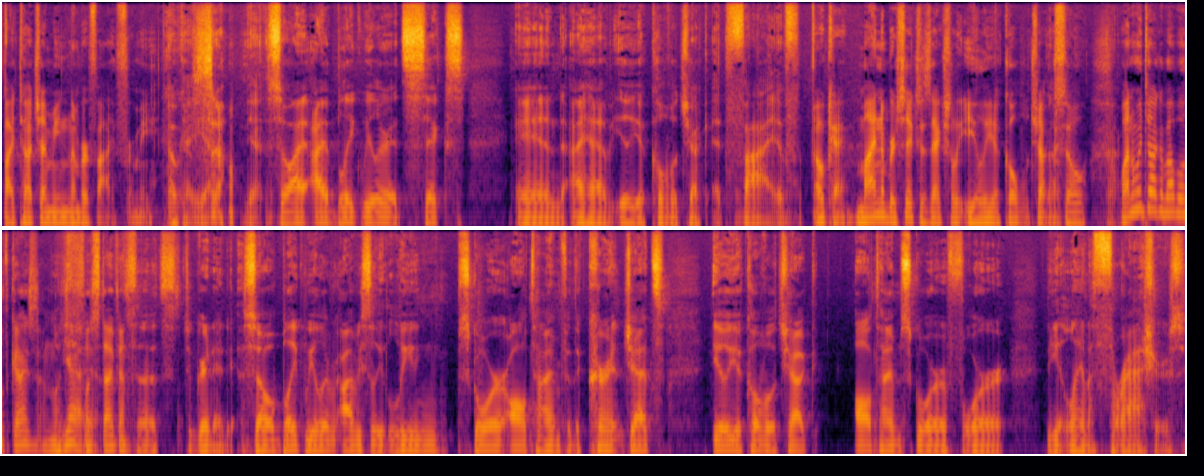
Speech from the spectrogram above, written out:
by touch I mean number five for me. Okay, yeah, So- yeah. So I, I have Blake Wheeler at six, and I have Ilya Kovalchuk at five. Okay, my number six is actually Ilya Kovalchuk. So why don't we talk about both guys then? Let's Yeah, let's yeah, dive in. That's, uh, that's a great idea. So Blake Wheeler, obviously leading scorer all time for the current Jets. Ilya Kovalchuk, all time scorer for the Atlanta Thrashers.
